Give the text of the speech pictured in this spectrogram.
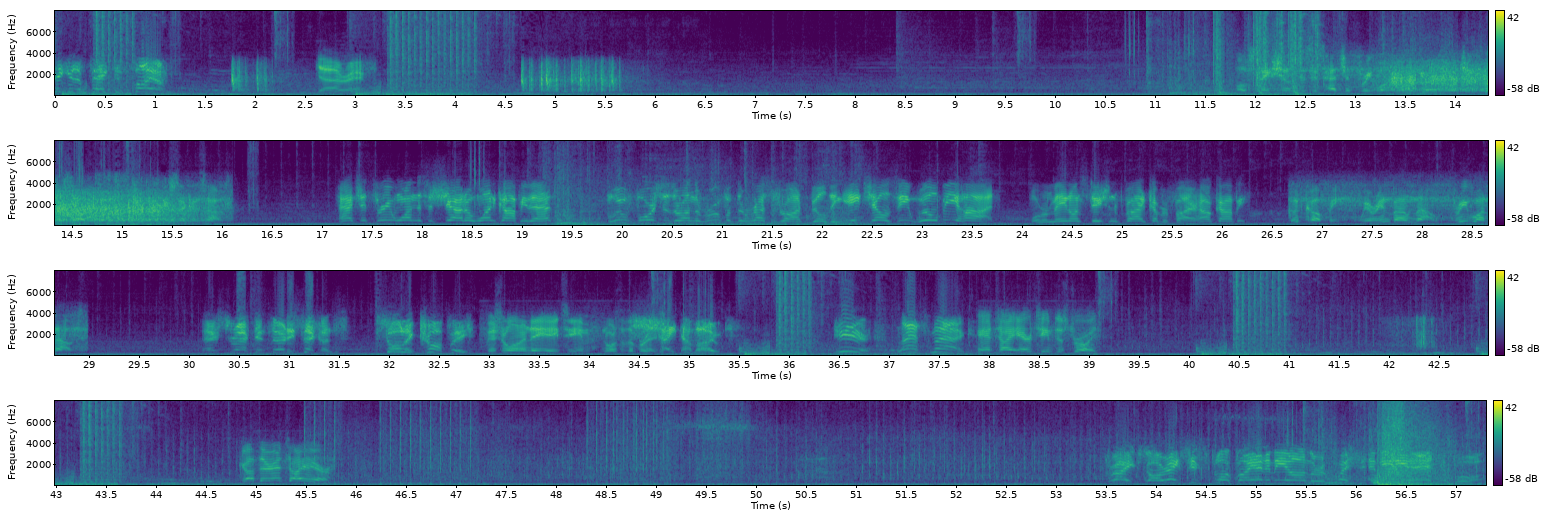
Taking effective fire! Direct. All stations, this is Hatchet 3-1. You're approaching from the southwest. 30 seconds out. Hatchet 3-1, this is Shadow 1, copy that. Blue forces are on the roof of the restaurant building. HLZ will be hot. We'll remain on station to provide cover fire. How copy? Good copy. We're inbound now. 3-1 out. Extract in 30 seconds! Solid copy! Visual on an AA team north of the bridge. Shake them out! Here! Last mag! Anti-air team destroyed. Got their anti-air. Graves, our exit's blocked by enemy armor requesting immediate air support!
